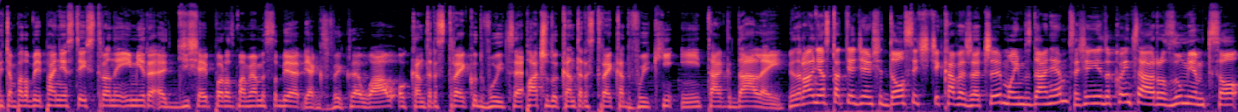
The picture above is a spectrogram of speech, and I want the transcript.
Witam panowie panie z tej strony Imir. E, Dzisiaj porozmawiamy sobie, jak zwykle, wow, o Counter-Strike'u dwójce, patchu do Counter-Strike'a dwójki i tak dalej. Generalnie ostatnio dzieją się dosyć ciekawe rzeczy, moim zdaniem. W sensie nie do końca rozumiem, co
